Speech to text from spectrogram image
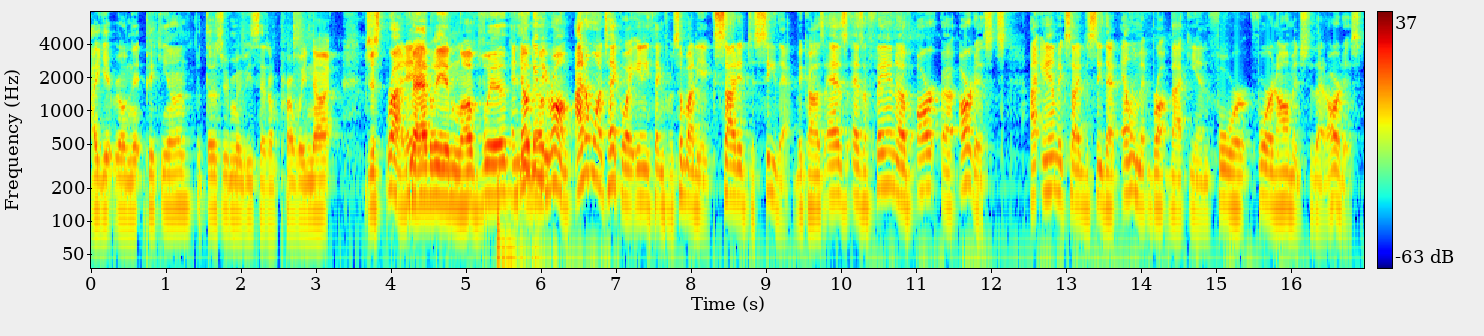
i get real nitpicky on but those are movies that i'm probably not just Right, madly in love with And don't get me wrong, I don't want to take away anything from somebody excited to see that because as as a fan of art uh, artists, I am excited to see that element brought back in for for an homage to that artist.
